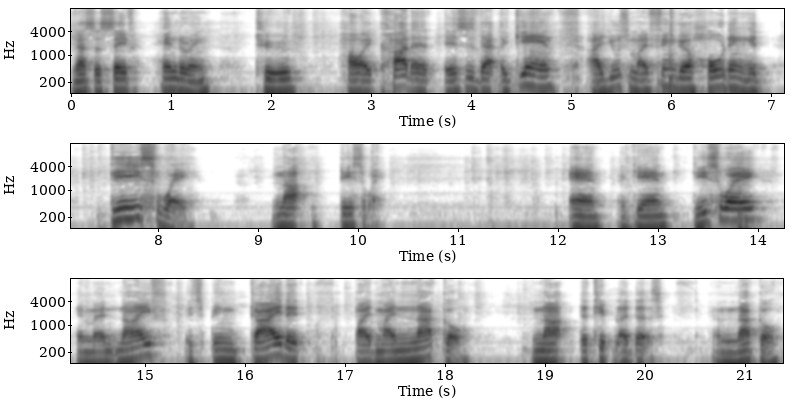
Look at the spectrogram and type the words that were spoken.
That's a safe handling to how I cut it is that again, I use my finger holding it this way, not this way. And again, this way, and my knife is being guided by my knuckle, not the tip like this. A knuckle,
